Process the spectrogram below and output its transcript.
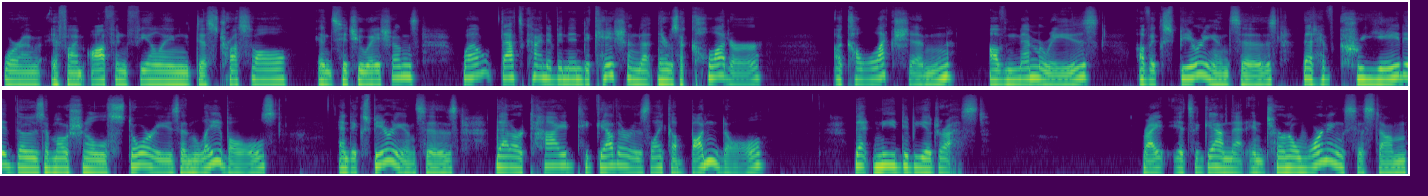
or if I'm often feeling distrustful in situations, well, that's kind of an indication that there's a clutter, a collection of memories of experiences that have created those emotional stories and labels and experiences that are tied together as like a bundle that need to be addressed. Right? It's again that internal warning system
